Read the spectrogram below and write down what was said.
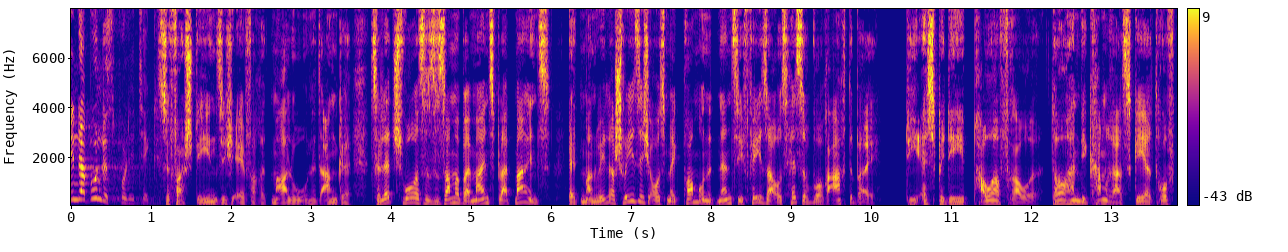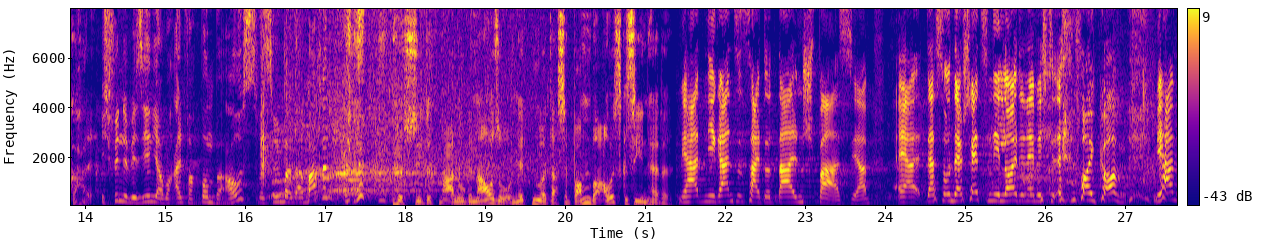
in der Bundespolitik. sie verstehen sich einfach, et Malu und et Anke. Zuletzt war sie zusammen bei Mainz bleibt Mainz. Et Manuela Schwesig aus MacPom und et Nancy Faeser aus Hesse waren auch dabei. Die SPD Powerfraue. Da haben die Kameras gär draufgehalten. Ich finde, wir sehen ja auch einfach Bombe aus. Was will man da machen? Es sieht et Malu genauso. Und nicht nur, dass sie Bombe ausgesehen hätte. Wir hatten die ganze Zeit totalen Spaß, ja. Ja, das unterschätzen die Leute nämlich vollkommen. Wir haben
